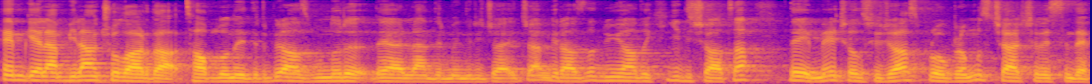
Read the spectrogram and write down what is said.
hem gelen bilançolarda tablo nedir biraz bunları değerlendirmeni rica edeceğim. Biraz da dünyadaki gidişata değinmeye çalışacağız programımız çerçevesinde.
